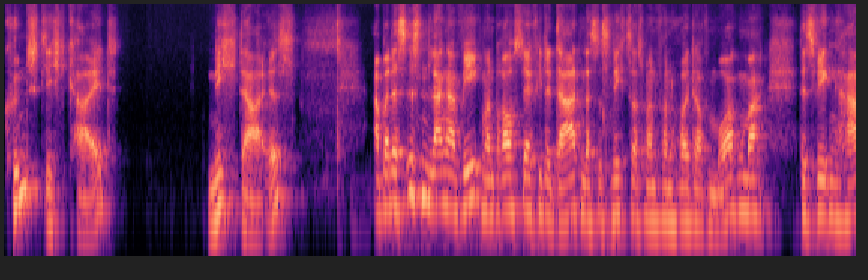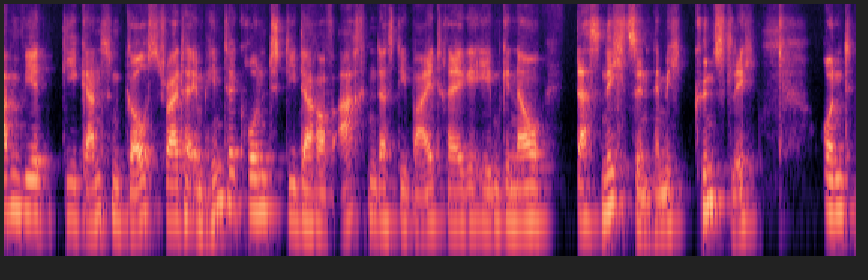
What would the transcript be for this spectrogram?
Künstlichkeit nicht da ist aber das ist ein langer Weg. Man braucht sehr viele Daten. Das ist nichts, was man von heute auf morgen macht. Deswegen haben wir die ganzen Ghostwriter im Hintergrund, die darauf achten, dass die Beiträge eben genau das nicht sind, nämlich künstlich. Und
